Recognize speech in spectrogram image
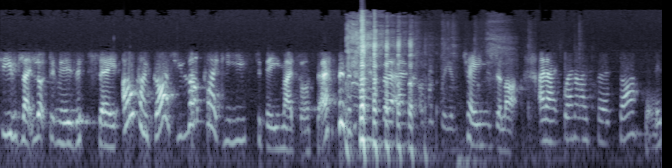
she was like, looked at me as if to say, Oh my gosh, you look like you used to be my daughter. but um, obviously, I've changed a lot. And I, when I first started,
